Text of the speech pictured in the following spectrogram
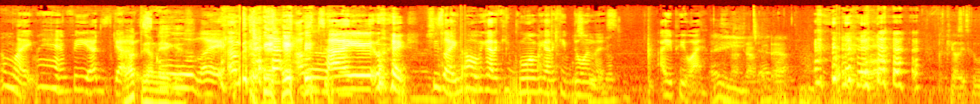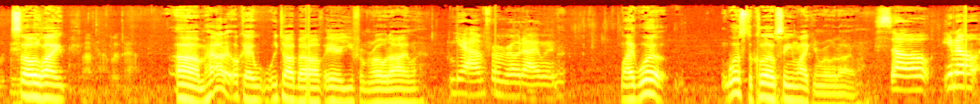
I'm like, man, Fee, I just got out of school. niggas. Like, I'm, I'm tired. Like, she's like, no, we gotta keep going. We gotta keep doing this. IUPUI. Kelly So like, That's what I'm talking about. um, how did okay? We talked about off air. You from Rhode Island. Yeah, I'm from Rhode Island. Like what? What's the club scene like in Rhode Island? So, you know,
